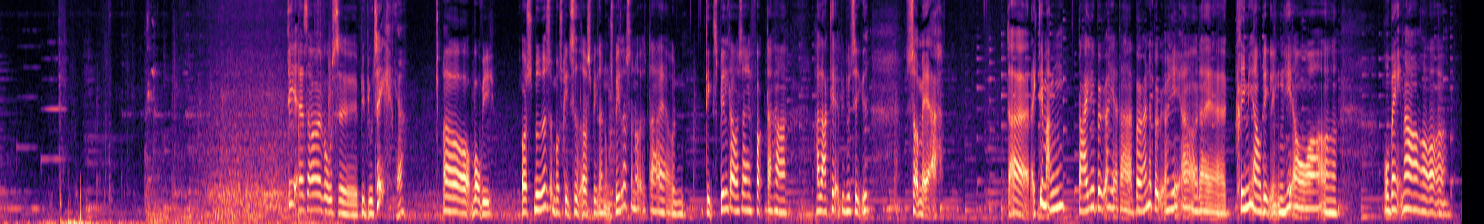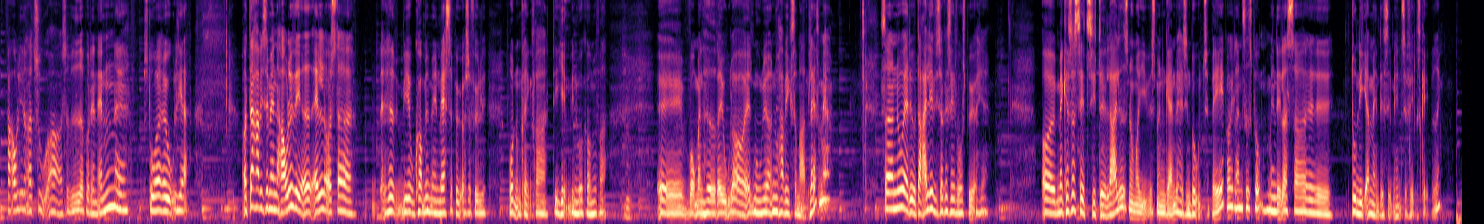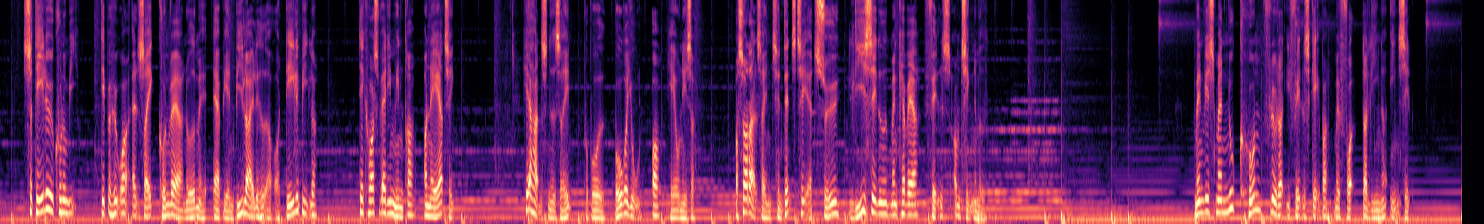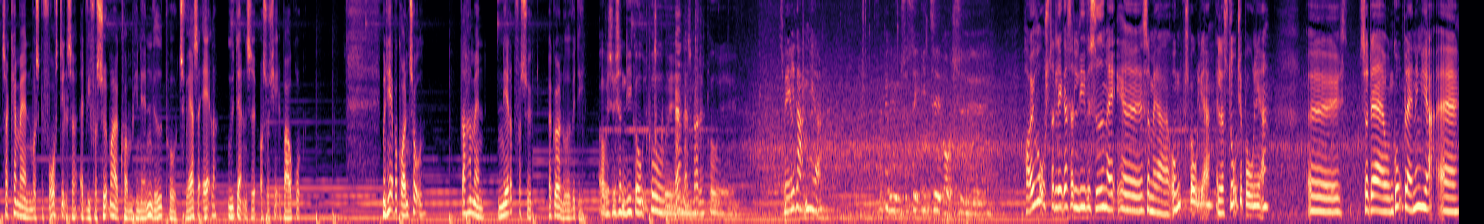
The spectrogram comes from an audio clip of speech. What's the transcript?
Det er så vores øh, bibliotek, Ja. og hvor vi også mødes og måske sidder og spiller nogle spil og sådan noget. Der er jo en del spil, der også er folk, der har, har lagt her i biblioteket, som er... Der er rigtig mange dejlige bøger her. Der er børnebøger her, og der er krimiafdelingen herover og romaner og faglitteratur og så videre på den anden øh, store reol her. Og der har vi simpelthen afleveret alle os, der... havde- Vi er jo kommet med en masse bøger selvfølgelig, rundt omkring fra det hjem, vi nu er kommet fra. Mm. Øh, hvor man havde reoler og alt muligt, og nu har vi ikke så meget plads mere. Så nu er det jo dejligt, at vi så kan sætte vores bøger her. Og man kan så sætte sit øh, lejlighedsnummer i, hvis man gerne vil have sin bog tilbage på et eller andet tidspunkt. Men ellers så øh, donerer man det simpelthen til fællesskabet. Ikke? Så deleøkonomi, det behøver altså ikke kun være noget med Airbnb-lejligheder og delebiler. Det kan også være de mindre og nære ting. Her har den snedet sig ind på både bogreol og havenisser. Og så er der altså en tendens til at søge ligesindede, man kan være fælles om tingene med. Men hvis man nu kun flytter i fællesskaber med folk, der ligner en selv, så kan man måske forestille sig, at vi forsømmer at komme hinanden ved på tværs af alder, uddannelse og social baggrund. Men her på Grøntorvet, der har man netop forsøgt at gøre noget ved det. Og hvis vi sådan lige går ud på, øh, Ja, lad os gøre det. på øh, svalegangen her, så kan vi jo så se ind til vores øh, højhus, der ligger sådan lige ved siden af, øh, som er ungdomsboliger, eller studieboliger. Øh, så der er jo en god blanding her af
